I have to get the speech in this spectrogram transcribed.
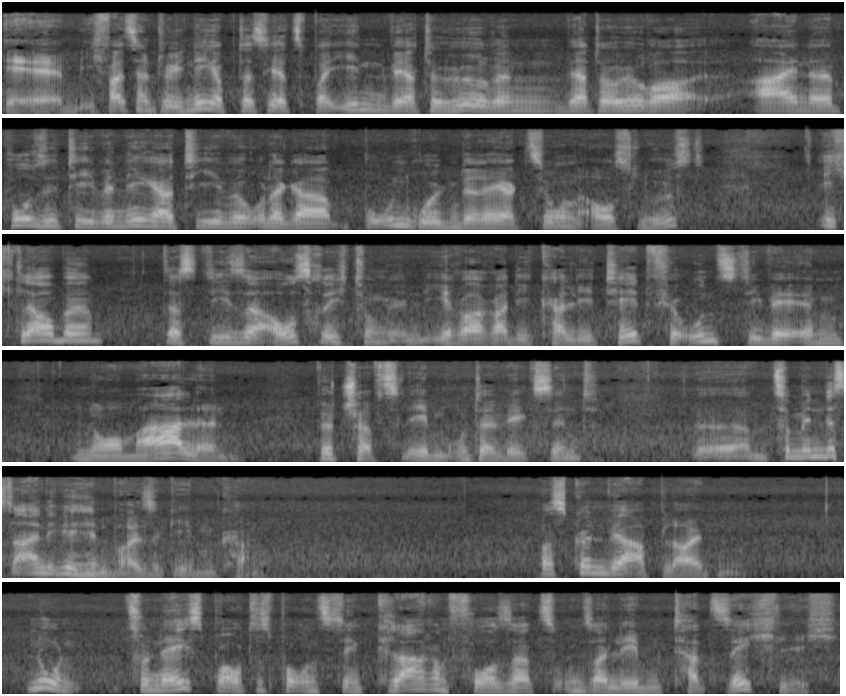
Äh, ich weiß natürlich nicht, ob das jetzt bei Ihnen, werte Hörerinnen, werte Hörer, eine positive, negative oder gar beunruhigende Reaktion auslöst. Ich glaube, dass diese Ausrichtung in ihrer Radikalität für uns, die wir im normalen Wirtschaftsleben unterwegs sind, äh, zumindest einige Hinweise geben kann. Was können wir ableiten? Nun, zunächst braucht es bei uns den klaren Vorsatz, unser Leben tatsächlich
